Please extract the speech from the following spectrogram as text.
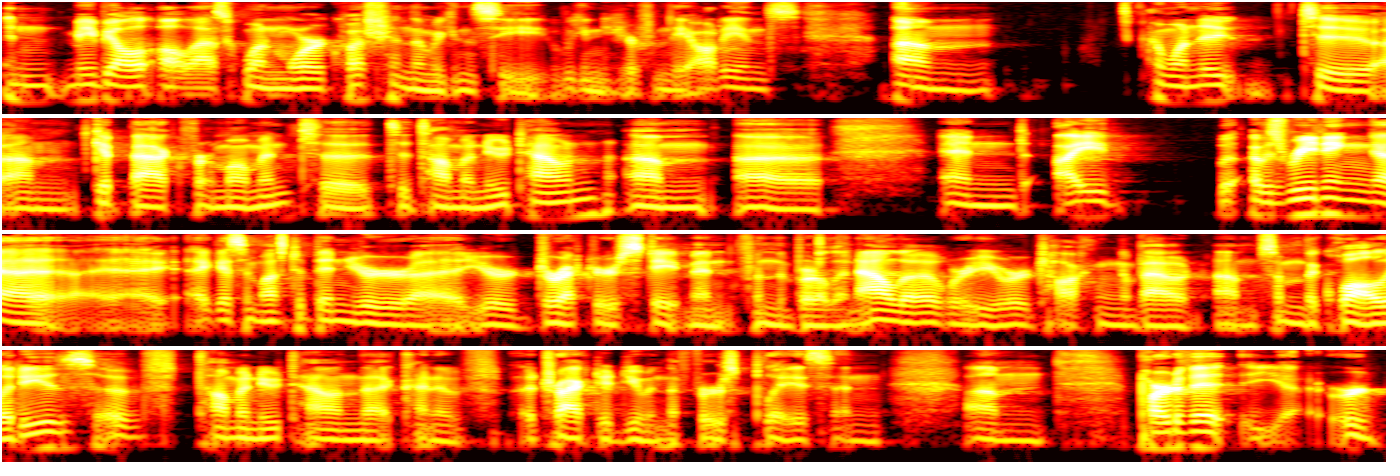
And maybe I'll I'll ask one more question, then we can see we can hear from the audience. Um, I wanted to um, get back for a moment to to Tama Newtown, um, uh, and I I was reading. Uh, I, I, guess it must have been your uh, your director's statement from the Berlinale, where you were talking about um, some of the qualities of Tama Newtown that kind of attracted you in the first place, and um, part of it, or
